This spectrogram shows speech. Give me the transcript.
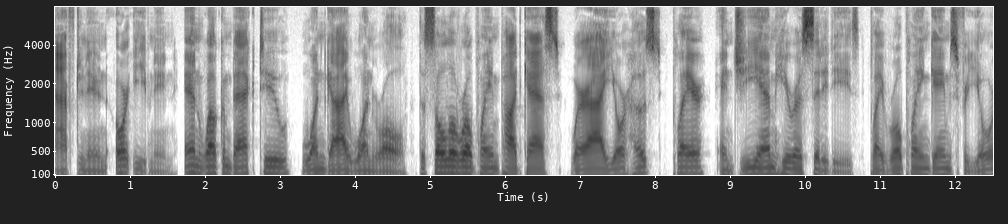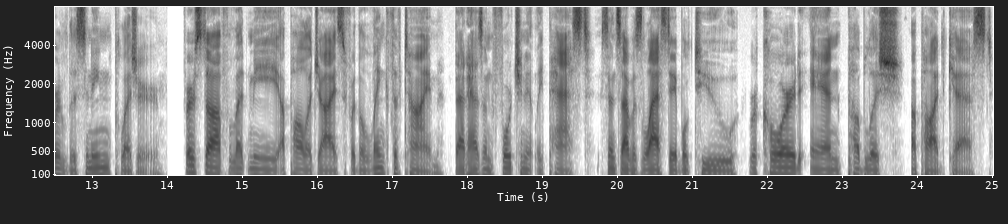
afternoon, or evening, and welcome back to One Guy, One Roll, the solo role playing podcast where I, your host, player, and GM Hero Cities, play role playing games for your listening pleasure. First off, let me apologize for the length of time that has unfortunately passed since I was last able to record and publish a podcast.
